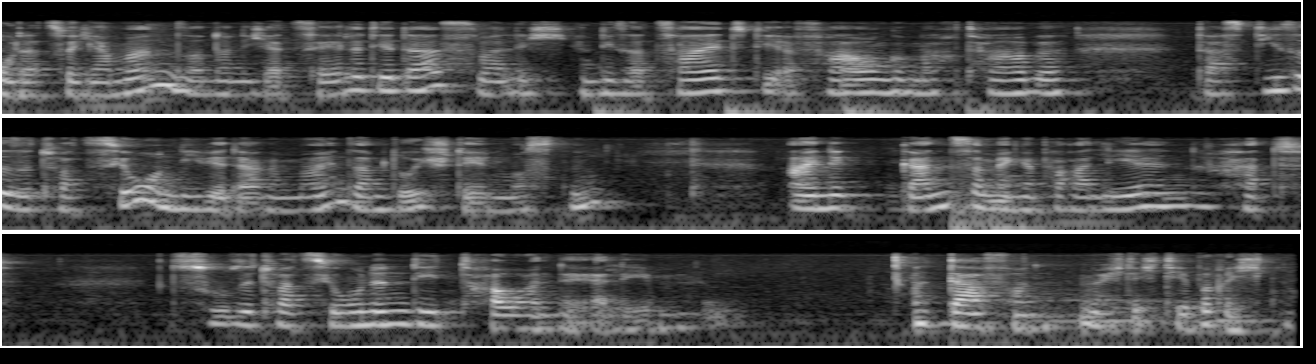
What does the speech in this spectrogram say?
oder zu jammern, sondern ich erzähle dir das, weil ich in dieser Zeit die Erfahrung gemacht habe, dass diese Situation, die wir da gemeinsam durchstehen mussten, eine ganze Menge Parallelen hat zu Situationen, die Trauernde erleben. Und davon möchte ich dir berichten.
